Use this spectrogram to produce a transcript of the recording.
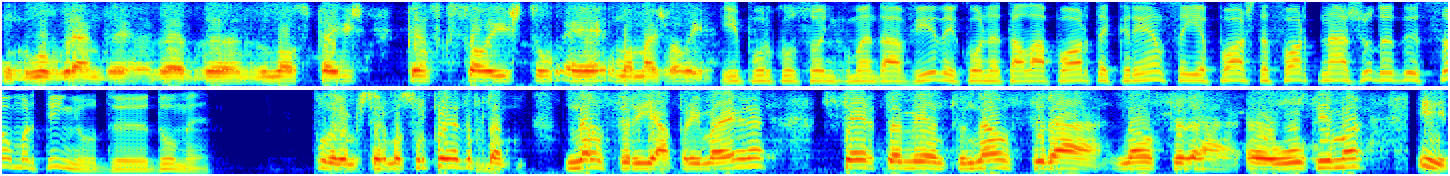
um clube grande de, de, de, do nosso país, penso que só isto é uma mais-valia. E porque o sonho comanda a vida e com o Natal à porta, crença e aposta forte na ajuda de São Martinho de Dume poderemos ter uma surpresa. Portanto, não seria a primeira, certamente não será, não será a última e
